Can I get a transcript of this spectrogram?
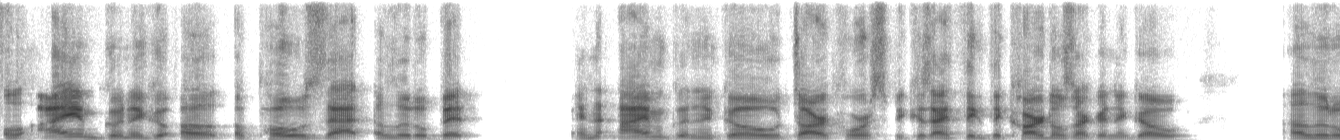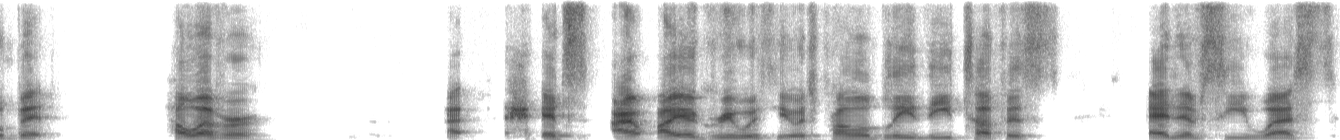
Well, I am going to go uh, oppose that a little bit, and I'm going to go dark horse because I think the Cardinals are going to go a little bit. However, it's I, I agree with you. It's probably the toughest NFC West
